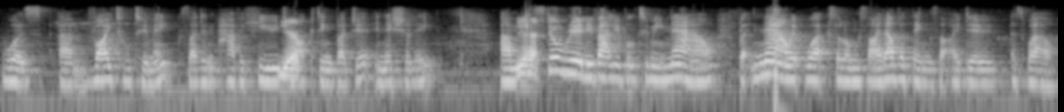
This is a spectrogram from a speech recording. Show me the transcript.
was um, vital to me because I didn't have a huge yeah. marketing budget initially. Um, yeah. It's still really valuable to me now, but now it works alongside other things that I do as well.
